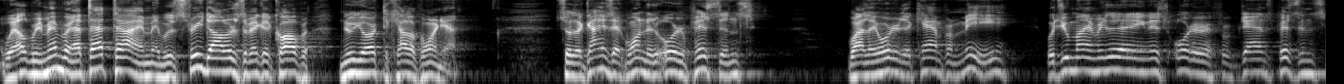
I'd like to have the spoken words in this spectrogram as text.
Well, remember at that time it was three dollars to make a call from New York to California. So the guys that wanted to order pistons, while they ordered a cam from me, would you mind relaying this order for Jahns pistons?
